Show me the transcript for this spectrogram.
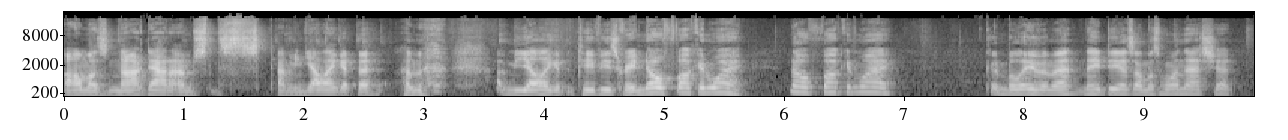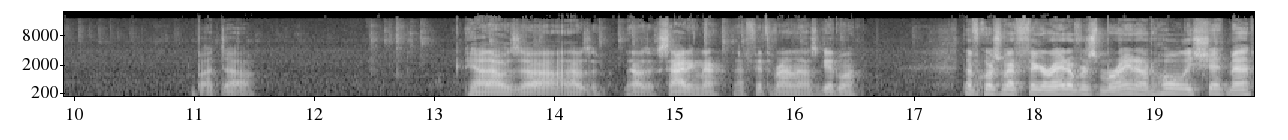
almost knocked out. I'm just I mean, yelling at the I'm, I'm yelling at the TV screen. No fucking way! No fucking way! Couldn't believe it, man. Nate Diaz almost won that shit. But uh, yeah, that was uh, that was a, that was exciting there. That fifth round, that was a good one. Then of course we had Figueiredo versus Moreno, and holy shit, man!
